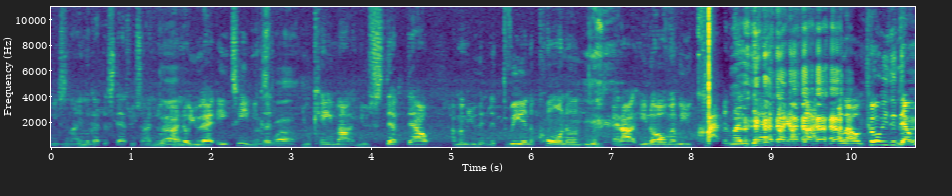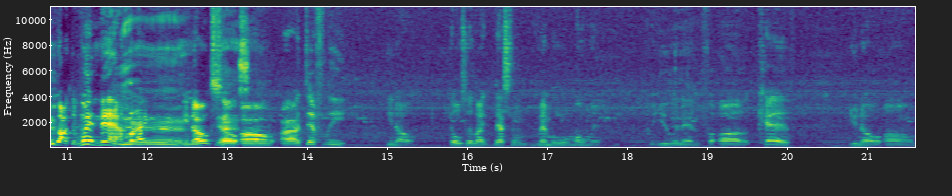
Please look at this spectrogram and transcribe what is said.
recently. Mm-hmm. I didn't look at the stats recently. I knew, I know you had 18 because you came out and you stepped out. I remember you hitting the three in the corner, mm-hmm. and I, you know, I remember you clapping like that. like, I'm like, I'm like, Cody did that. We about to win now, yeah. right? You know, so yes. um, I definitely, you know, those are like that's a memorable moment for you, yeah. and then for uh, Kev, you know. Um,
